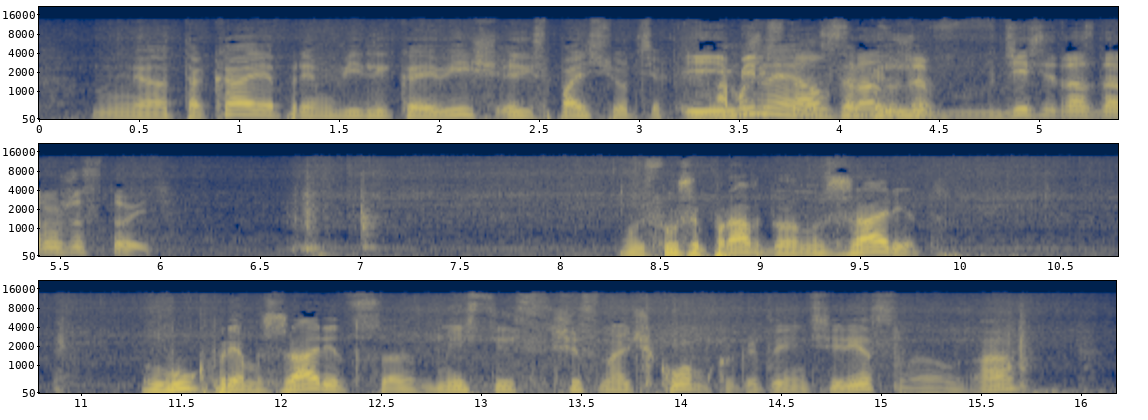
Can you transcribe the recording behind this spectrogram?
такая прям великая вещь и спасет всех. И А имбирь стал сразу загляну? же в 10 раз дороже стоить. Ой, слушай, правда, он жарит. Лук прям жарится вместе с чесночком, как это интересно, а?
